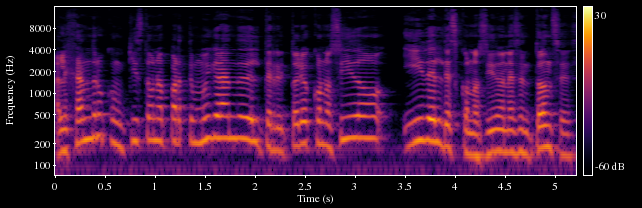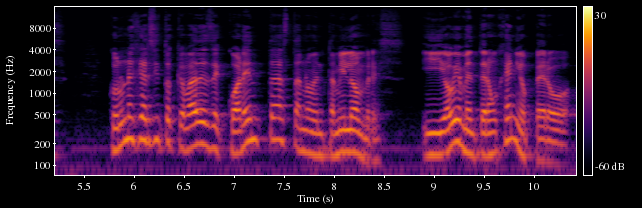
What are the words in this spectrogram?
Alejandro conquista una parte muy grande del territorio conocido y del desconocido en ese entonces, con un ejército que va desde 40 hasta 90 mil hombres. Y obviamente era un genio, pero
